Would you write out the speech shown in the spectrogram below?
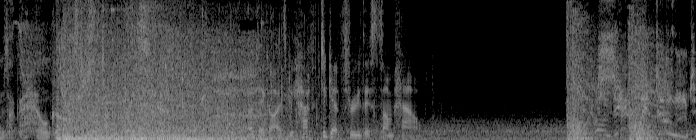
Seems like the place here. Okay, guys, we have to get through this somehow. We're doomed!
